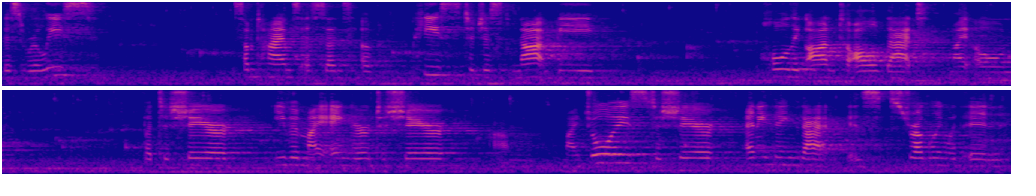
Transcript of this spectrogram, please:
this release, sometimes a sense of peace to just not be holding on to all of that my own, but to share even my anger, to share um, my joys, to share anything that is struggling within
